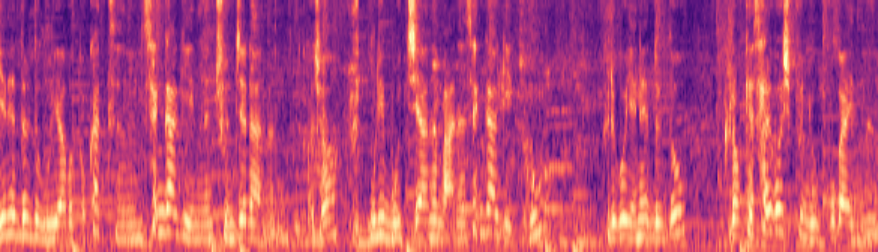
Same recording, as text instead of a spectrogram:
얘네들도 우리하고 똑같은 생각이 있는 존재라는 거죠. 우리 못지않은 많은 생각이 있고 그리고 얘네들도 그렇게 살고 싶은 욕구가 있는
